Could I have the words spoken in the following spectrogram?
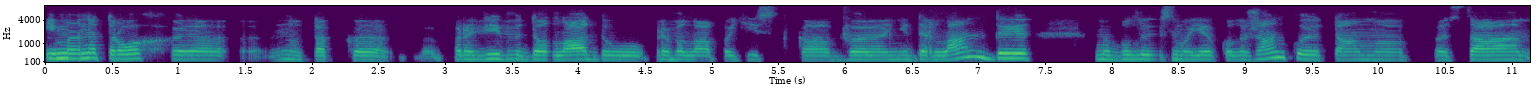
І мене трохи ну так е, привів до ладу, привела поїздка в Нідерланди. Ми були з моєю колежанкою там е, за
